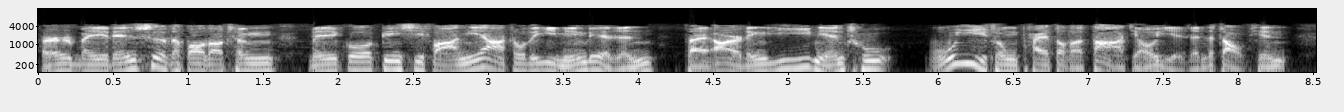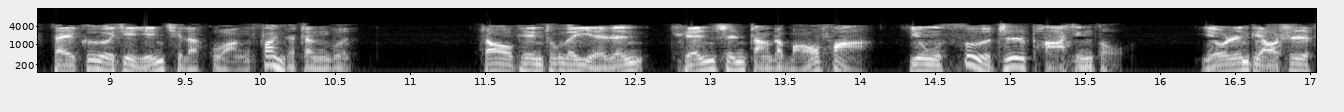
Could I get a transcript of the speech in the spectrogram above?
而美联社的报道称，美国宾夕法尼亚州的一名猎人在二零一一年初无意中拍到了大脚野人的照片，在各界引起了广泛的争论。照片中的野人全身长着毛发，用四肢爬行走。有人表示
